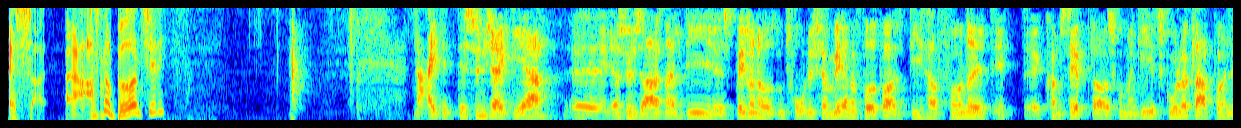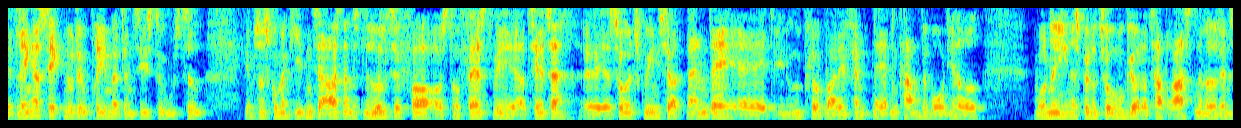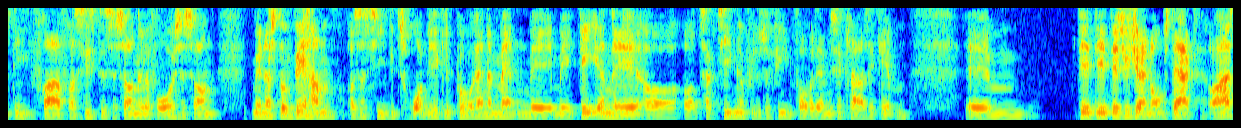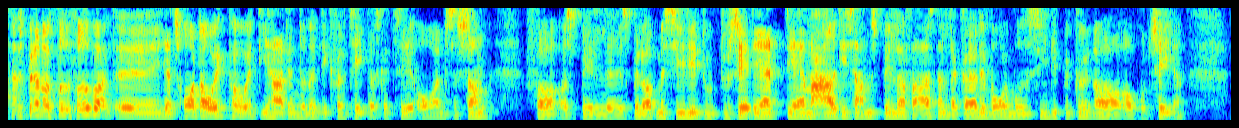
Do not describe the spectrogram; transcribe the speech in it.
altså, er Arsenal bedre end City? Nej, det, det synes jeg ikke, de er. Øh, jeg synes, Arsenal de øh, spiller noget utroligt charmerende fodbold. De har fundet et, et, øh, koncept, og skulle man give et skulderklap på en lidt længere sigt, nu er det jo primært den sidste uges tid, jamen så skulle man give den til Arsenals ledelse for at stå fast ved Arteta. Jeg så et screenshot den anden dag af et, et udpluk, var det 15-18 kampe, hvor de havde vundet en og spillet to udgjort og tabt resten eller noget den stil fra, fra sidste sæson eller forrige sæson. Men at stå ved ham og så sige, at vi tror virkelig på, at han er manden med, med idéerne og, og taktikken og filosofien for, hvordan vi skal klare os igennem. Øhm, det, det, det synes jeg er enormt stærkt. Og Arsenal spiller noget fed fodbold. Øh, jeg tror dog ikke på, at de har den nødvendige kvalitet, der skal til over en sæson for at spille, øh, spille op med City. Du, du ser, det er, det er meget de samme spillere fra Arsenal, der gør det, hvorimod City begynder at, at rotere.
